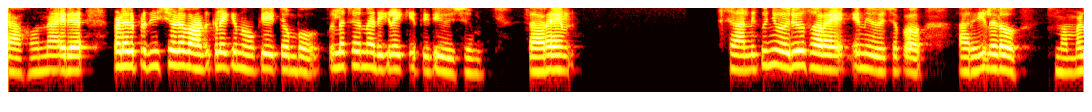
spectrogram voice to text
രാഹുൽ നായർ വളരെ പ്രതീക്ഷയോടെ വാതിക്കലേക്ക് നോക്കി നിൽക്കുമ്പോൾ പിള്ളച്ചേട്ടൻ അരികിലേക്ക് തിരി ചോദിച്ചു സാറേ ശാലിനി കുഞ്ഞ് വരുമോ സാറേ? എന്ന് ചോദിച്ചപ്പോൾ അറിയില്ലടോ. നമ്മൾ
